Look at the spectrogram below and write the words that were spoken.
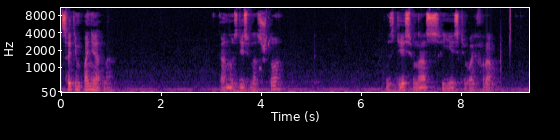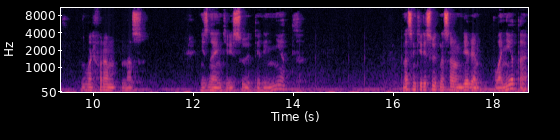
с этим понятно. А ну, здесь у нас что? Здесь у нас есть вольфрам. Ну, вольфрам нас, не знаю, интересует или нет. Нас интересует на самом деле планета,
